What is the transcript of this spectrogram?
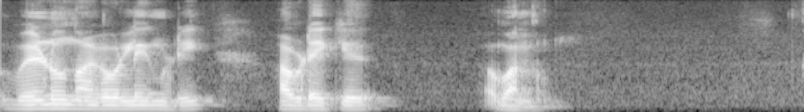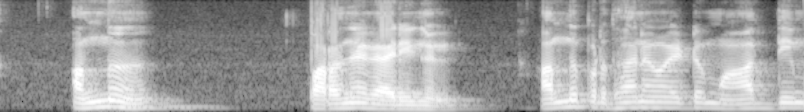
വേണു നാഗവള്ളിയും കൂടി അവിടേക്ക് വന്നു. അന്ന് പറഞ്ഞ കാര്യങ്ങൾ അന്ന് പ്രധാനമായിട്ടും ആദ്യം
